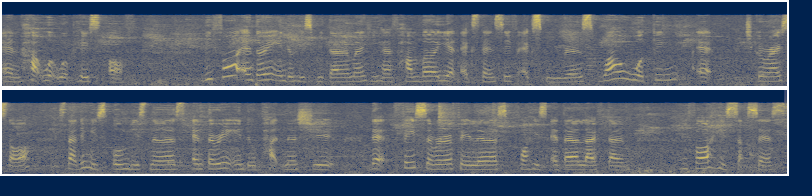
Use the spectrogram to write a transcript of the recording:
and hard work will pay off. Before entering into his retirement, he have humble yet extensive experience while working at chicken rice store, starting his own business, entering into partnership that faced several failures for his entire lifetime before his success.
